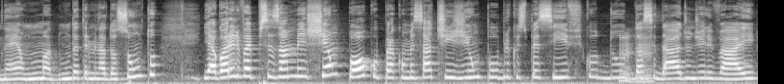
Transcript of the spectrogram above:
né, uma, um determinado assunto, e agora ele vai precisar mexer um pouco para começar a atingir um público específico do, uhum. da cidade onde ele vai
